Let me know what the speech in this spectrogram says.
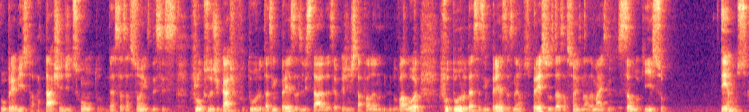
o previsto, a taxa de desconto dessas ações, desses fluxos de caixa futuro das empresas listadas, é o que a gente está falando, né, do valor futuro dessas empresas, né? os preços das ações nada mais do, são do que isso, temos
